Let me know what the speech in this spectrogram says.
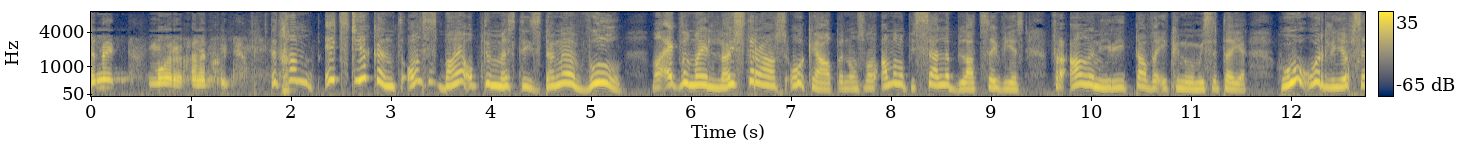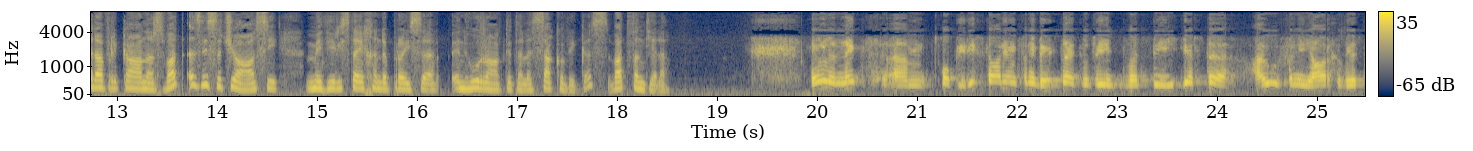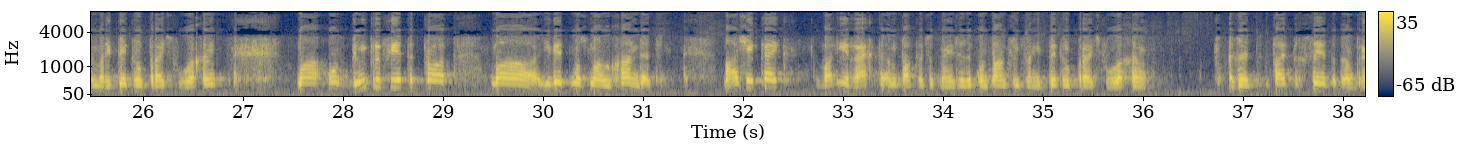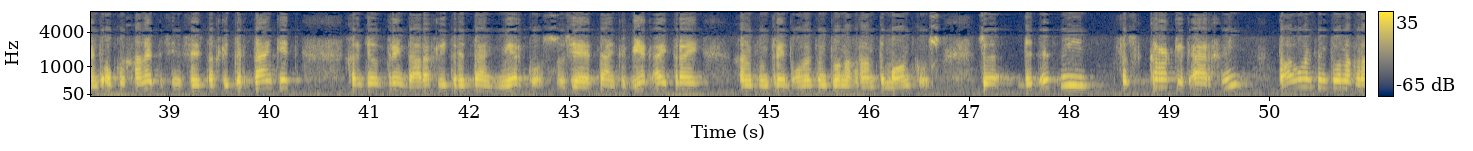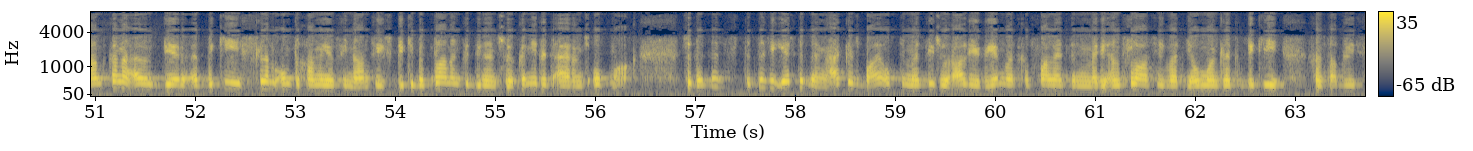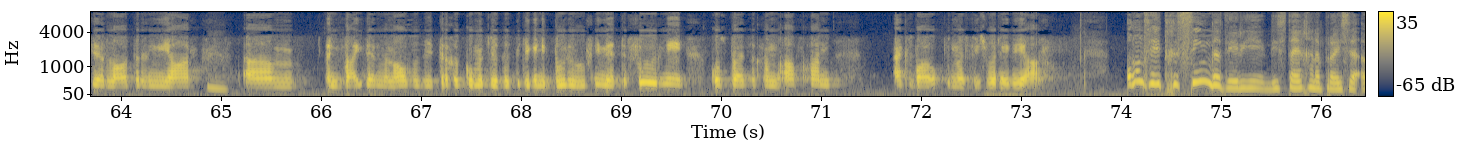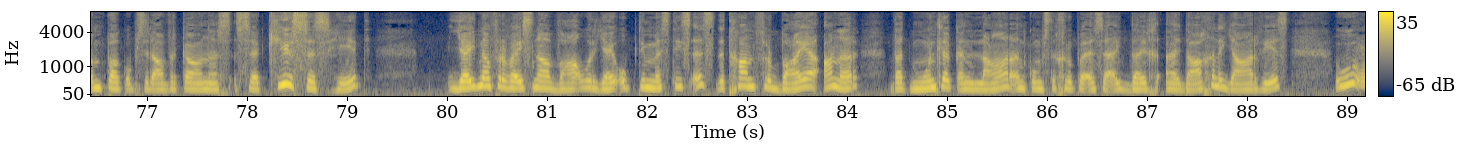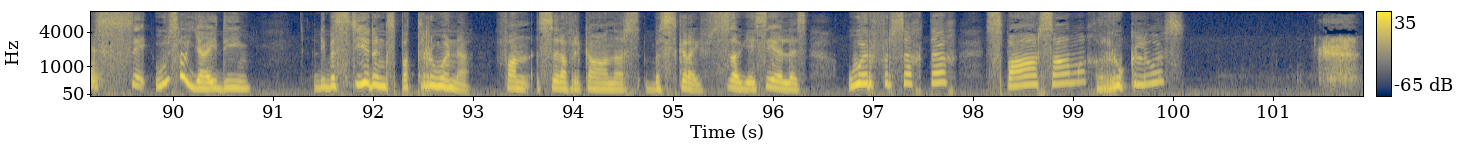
Net môre gaan dit goed. Dit gaan uitstekend. Ons is baie optimisties. Dinge woel, maar ek wil my luisteraars ook help en ons wil almal op dieselfde bladsy wees, veral in hierdie tawwe ekonomiese tye. Hoe oorleef Suid-Afrikaners? Wat is die situasie met hierdie stygende pryse en hoe raak dit hulle sakkewiekies? Wat vind julle? Hulle net ehm um, op hierdie stadium van die wedstryd was die was die eerste hou van die jaar gewees met die petrolprysverhoging. Maar ons doen profete praat Maar jy weet mos maar hoe gaan dit? Maar as jy kyk wat die regte impak is op mense se kontantvloei van die petrolprysverhoging, is dit 50% wat omtrent opgegaan het. As jy 60 liter tank het, gaan dit jou omtrent 30 liter tank meer kos. As jy 'n tank 'n week uitry, gaan dit omtrent R120 'n maand kos. So dit is nie verskriklik erg nie. Daai 120 rand kan 'n ou deur 'n bietjie slim om te gaan met jou finansies, bietjie beplanning te doen en so kan jy dit ergens opmaak. So dit is dit is die eerste ding. Ek is baie optimisties oor al die reën wat geval het en met die inflasie wat heel moontlik 'n bietjie gaan stabiliseer later in die jaar. Hmm. Ehm um, en Biden en alsoos hy teruggekom het, so dit beteken die boere hoef nie meer te voer nie, kospryse gaan afgaan. Ek is baie optimisties oor hierdie jaar. Ons het gesien dat hierdie die stygende pryse impak op Suid-Afrikaners se keuses het jy het nou verwys na waaroor jy optimisties is. Dit gaan vir baie ander wat moontlik in laer inkomste groepe is 'n uitdagende jaar wees. Hoe sê hoe sou jy die die bestedingspatrone van Suid-Afrikaners beskryf? Sou jy sê hulle is oorversigtig, spaarsamig, roekeloos?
